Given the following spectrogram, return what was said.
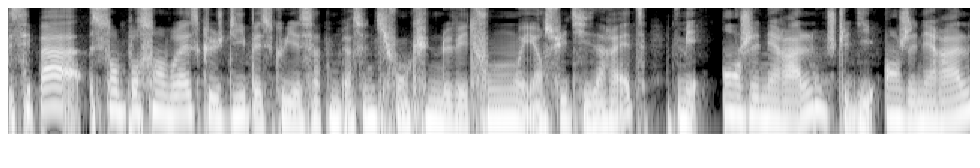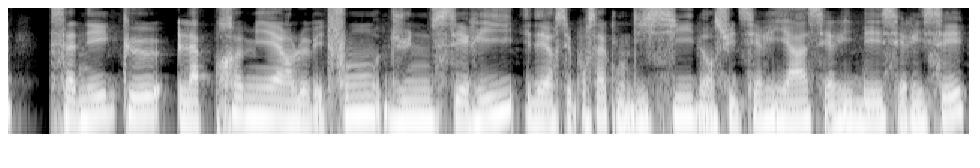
c'est pas 100% vrai ce que je dis parce qu'il y a certaines personnes qui font qu'une levée de fonds et ensuite ils arrêtent. Mais en général, je te dis en général, ça n'est que la première levée de fonds d'une série. Et d'ailleurs, c'est pour ça qu'on dit seed, ensuite série A, série B, série C.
